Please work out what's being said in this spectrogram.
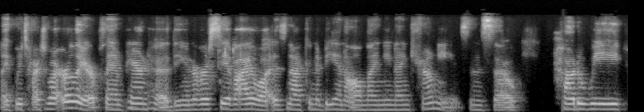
like we talked about earlier planned parenthood the university of iowa is not going to be in all 99 counties. And so how do we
